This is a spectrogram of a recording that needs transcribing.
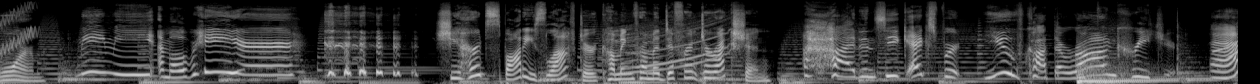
warm. Mimi, I'm over here. She heard Spotty's laughter coming from a different direction. Hide and seek expert, you've caught the wrong creature. Huh?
